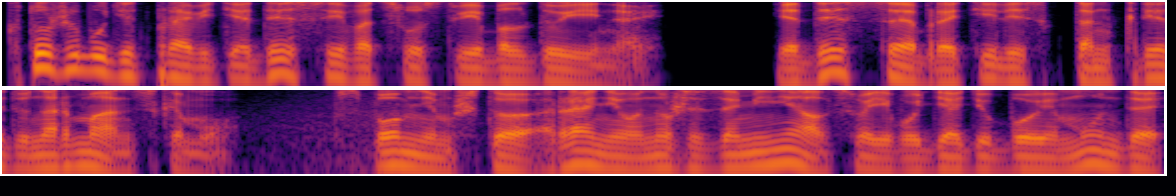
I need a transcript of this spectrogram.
Кто же будет править Эдессой в отсутствии Балдуина? Эдессы обратились к Танкреду Нормандскому. Вспомним, что ранее он уже заменял своего дядю Боемунда,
